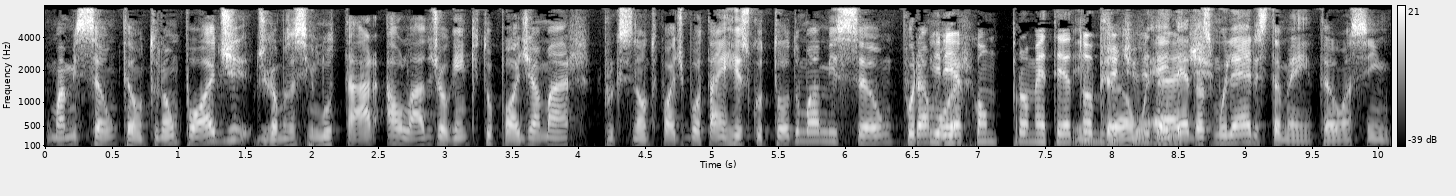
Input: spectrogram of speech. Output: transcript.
uma missão. Então tu não pode, digamos assim, lutar ao lado de alguém que tu pode amar, porque senão tu pode botar em risco toda uma missão por amor. Iria comprometer a tua então, objetividade. é a ideia das mulheres também. Então, assim,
